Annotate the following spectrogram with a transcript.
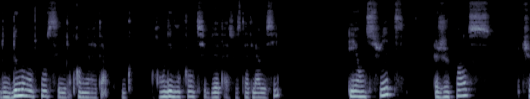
Donc de me rendre compte, c'est la première étape. Donc rendez-vous compte si vous êtes à ce stade-là aussi. Et ensuite, je pense que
